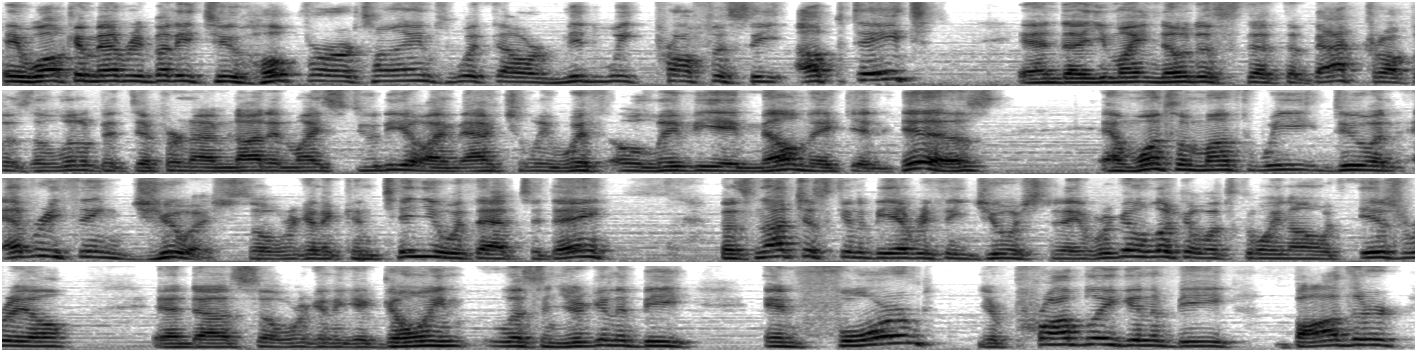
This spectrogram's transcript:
Hey, welcome everybody to Hope for Our Times with our midweek prophecy update. And uh, you might notice that the backdrop is a little bit different. I'm not in my studio, I'm actually with Olivier Melnick in his. And once a month, we do an everything Jewish. So we're going to continue with that today. But it's not just going to be everything Jewish today. We're going to look at what's going on with Israel. And uh, so we're going to get going. Listen, you're going to be informed you're probably going to be bothered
